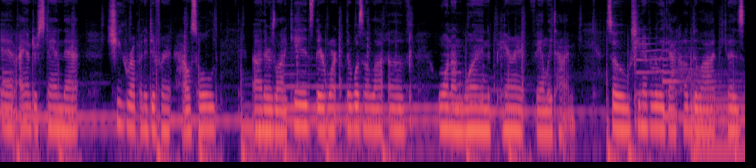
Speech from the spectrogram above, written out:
and i understand that she grew up in a different household uh, there was a lot of kids. There weren't. There wasn't a lot of one-on-one parent family time. So she never really got hugged a lot because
